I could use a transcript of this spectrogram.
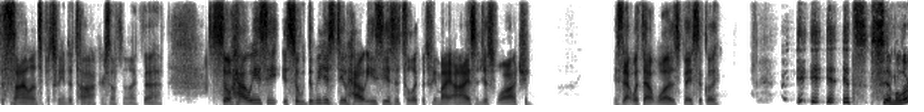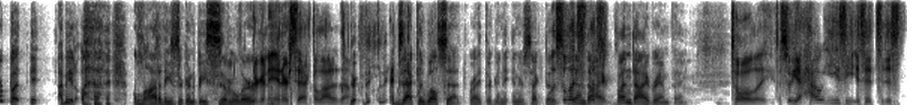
the silence between the talk or something like that. So how easy? So do we just do how easy is it to look between my eyes and just watch? Is that what that was basically? It, it, it's similar, but it, I mean, a lot of these are going to be similar. They're going to intersect a lot of them. They're, exactly, well said. Right? They're going to intersect a well, so let's, Venn, let's, di- Venn diagram thing. Totally. So yeah, how easy is it to just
